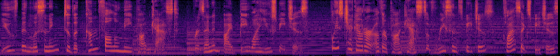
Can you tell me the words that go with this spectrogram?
You've been listening to the Come Follow Me podcast, presented by BYU Speeches. Please check out our other podcasts of recent speeches, classic speeches,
